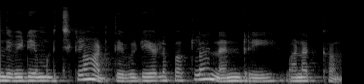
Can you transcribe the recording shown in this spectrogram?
இந்த வீடியோ முடிச்சுக்கலாம். அடுத்த வீடியோவில் பார்க்கலாம். நன்றி. வணக்கம்.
